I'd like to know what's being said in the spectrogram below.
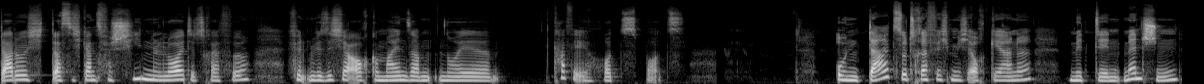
Dadurch, dass ich ganz verschiedene Leute treffe, finden wir sicher auch gemeinsam neue Kaffee-Hotspots. Und dazu treffe ich mich auch gerne mit den Menschen,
